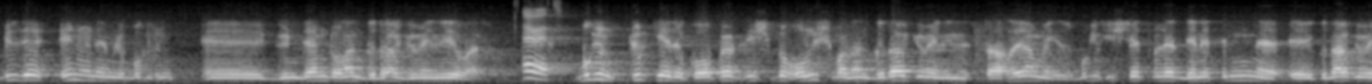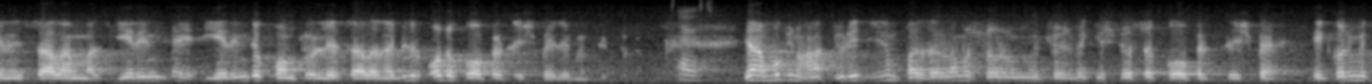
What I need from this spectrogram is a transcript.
bir de en önemli bugün e, gündemde olan gıda güvenliği var. Evet. Bugün Türkiye'de kooperatifleşme oluşmadan gıda güvenliğini sağlayamayız. Bugün işletmeler denetimiyle e, gıda güvenliği sağlanmaz. Yerinde yerinde kontrolle sağlanabilir. O da kooperatifleşmeyle mümkündür. Evet. Yani bugün ha- üreticinin pazarlama sorununu çözmek istiyorsak kooperatifleşme, ekonomik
